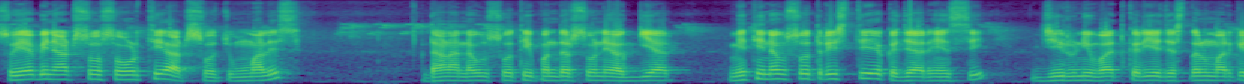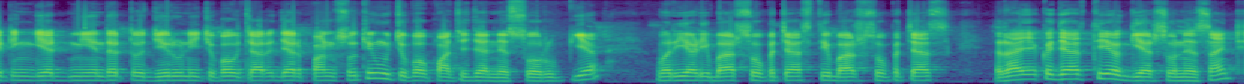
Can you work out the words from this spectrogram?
સોયાબીન આઠસો સોળથી આઠસો ચુમ્માલીસ, ધાણા નવસોથી પંદરસો ને અગિયાર, મેથી નવસો ત્રીસથી એક હજાર એંસી જીરુની વાત કરીએ, જસદણ માર્કેટિંગ યાર્ડની અંદર તો જીરુની ચૂપાવ ચાર હજાર પાંચસોથી હું ભાવ પાંચ હજાર ને સો રૂપિયા, વરિયાળી બારસો પચાસથી બારસો પચાસ, રાય એક હજારથી અગિયારસો ને સાઠ.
